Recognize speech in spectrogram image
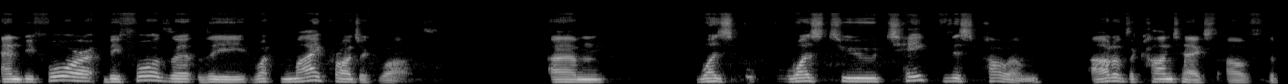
And before, before the, the, what my project was, um, was, was to take this poem out of the context of the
